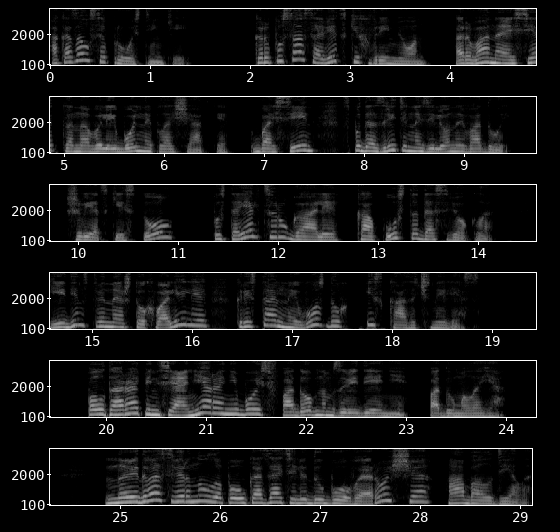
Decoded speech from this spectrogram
оказался простенький. Корпуса советских времен, рваная сетка на волейбольной площадке, бассейн с подозрительно зеленой водой. Шведский стол, постояльцы ругали, капуста до свекла. Единственное, что хвалили — кристальный воздух и сказочный лес. «Полтора пенсионера, небось, в подобном заведении», — подумала я. Но едва свернула по указателю дубовая роща, обалдела.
